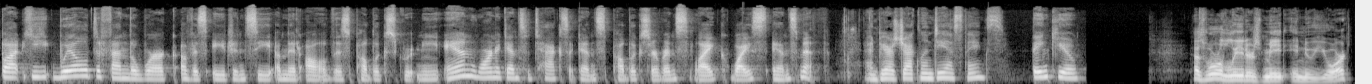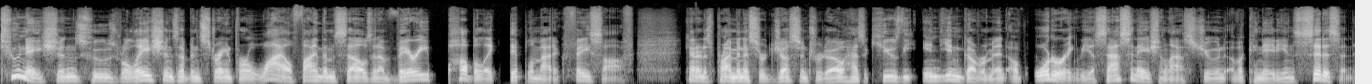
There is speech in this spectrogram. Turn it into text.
but he will defend the work of his agency amid all of this public scrutiny and warn against attacks against public servants like Weiss and Smith. NPR's Jaclyn Diaz, thanks. Thank you. As world leaders meet in New York, two nations whose relations have been strained for a while find themselves in a very public diplomatic face off. Canada's Prime Minister Justin Trudeau has accused the Indian government of ordering the assassination last June of a Canadian citizen,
